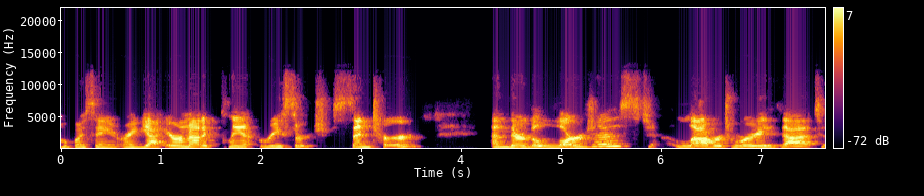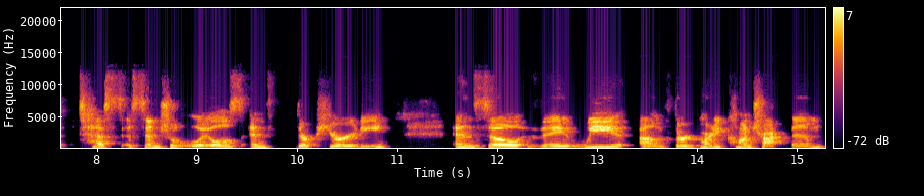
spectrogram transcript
hope i'm saying it right. Yeah aromatic plant research center. And they're the largest laboratory that tests essential oils and their purity. And so they we um, third party contract them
